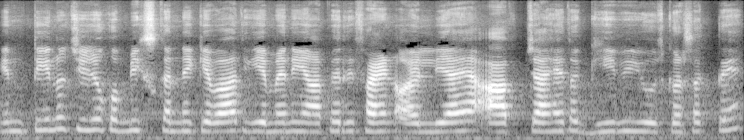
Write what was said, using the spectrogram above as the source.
इन तीनों चीज़ों को मिक्स करने के बाद ये मैंने यहाँ पे रिफ़ाइंड ऑयल लिया है। आप चाहें तो घी भी यूज़ कर सकते हैं।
